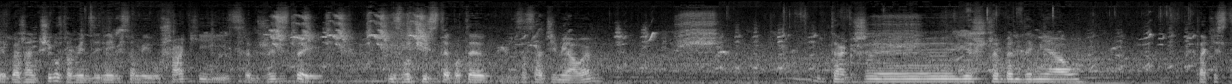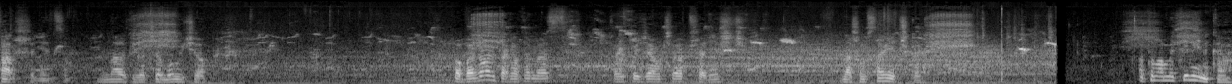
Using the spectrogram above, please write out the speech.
y, bażancików, to między innymi są i uszaki, i srebrzyste, i, i złociste, bo te w zasadzie miałem. Także jeszcze będę miał takie starsze nieco. No ale tu zacząłem mówić o, o bażantach, natomiast tak jak powiedziałem, trzeba przenieść naszą samiczkę. A tu mamy tyminka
